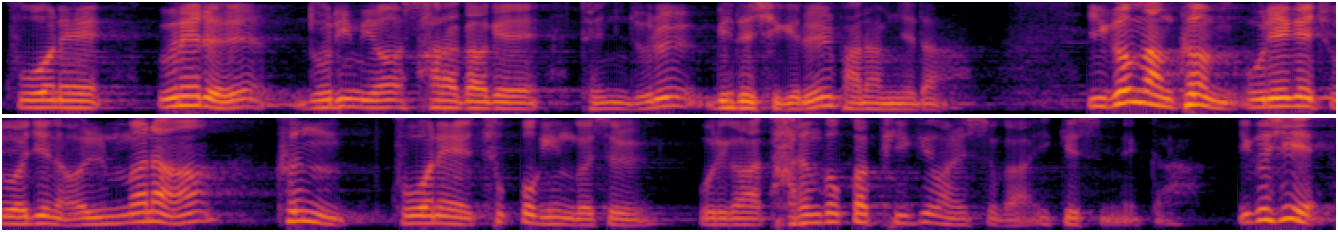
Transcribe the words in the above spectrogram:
구원의 은혜를 누리며 살아가게 된 줄을 믿으시기를 바랍니다. 이것만큼 우리에게 주어진 얼마나 큰 구원의 축복인 것을 우리가 다른 것과 비교할 수가 있겠습니까? 이것이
